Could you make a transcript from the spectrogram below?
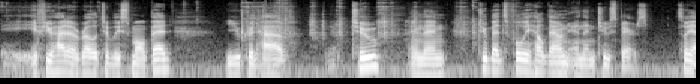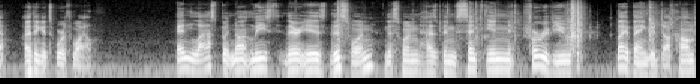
if you had a relatively small bed, you could have two and then two beds fully held down and then two spares. So yeah, I think it's worthwhile. And last but not least, there is this one. This one has been sent in for review by banggood.com.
